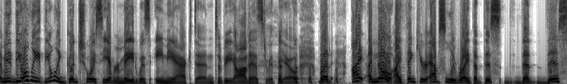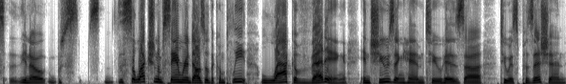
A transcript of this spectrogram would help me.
I mean, the only the only good choice he ever made was Amy Acton, to be honest with you. but I, I know I think you're absolutely right that this that this you know the selection of Sam Randazzo, the complete lack of vetting in choosing him to his uh, to his position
